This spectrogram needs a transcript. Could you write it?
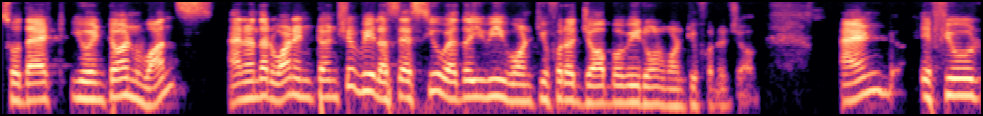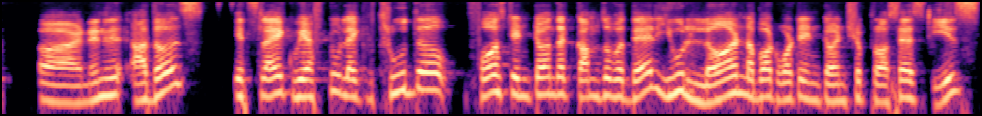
so that you intern once and in that one internship we'll assess you whether we want you for a job or we don't want you for a job. And if you uh, and others it's like we have to like through the first intern that comes over there you learn about what internship process is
